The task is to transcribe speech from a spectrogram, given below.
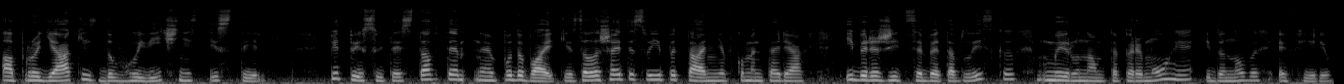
а про якість, довговічність і стиль. Підписуйтесь, ставте е, вподобайки, залишайте свої питання в коментарях і бережіть себе та близьких, миру нам та перемоги і до нових ефірів.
